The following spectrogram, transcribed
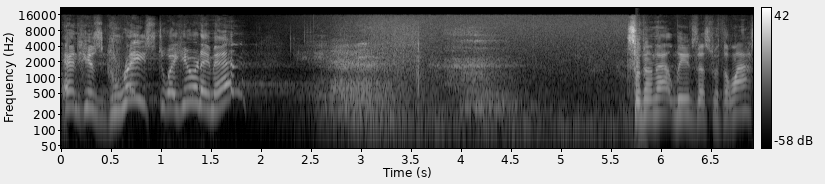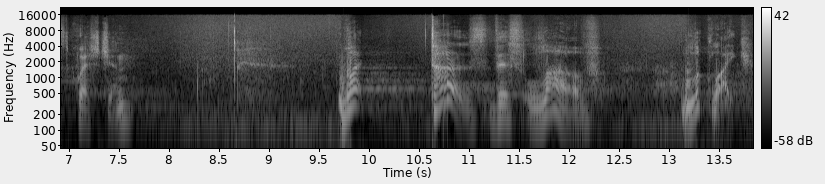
and His grace. Do I hear an amen? Amen. So then that leaves us with the last question What does this love look like?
